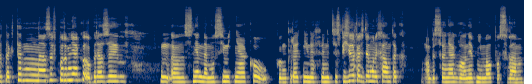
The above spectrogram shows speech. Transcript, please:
E, tak ten název podobně jako obrazy vlastně nemusí mít nějakou konkrétní definici. Spíš to každému nechám tak, aby se nějak volně vnímal po svém.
